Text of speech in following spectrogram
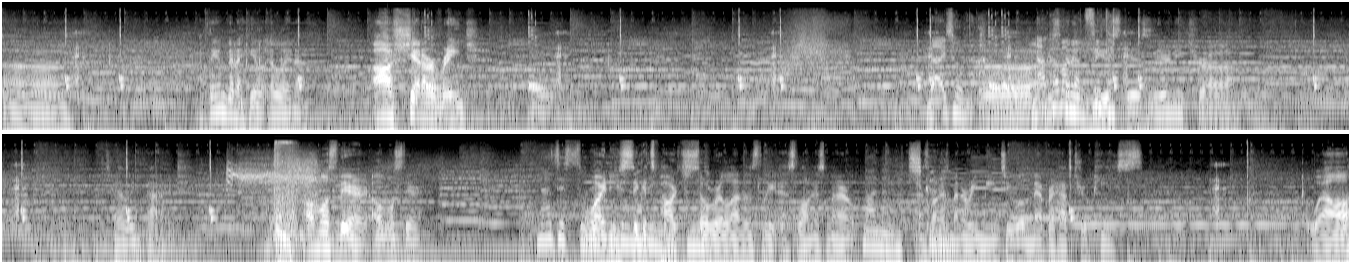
I think I'm gonna heal Elena. Oh shit, our range. 大丈夫だ。Uh, I'm just gonna use this Zirnitra. Tail impact. Almost there, almost there. Why do you seek its pouch so relentlessly as long as mana, as long as mana remains you will never have true peace. Well,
